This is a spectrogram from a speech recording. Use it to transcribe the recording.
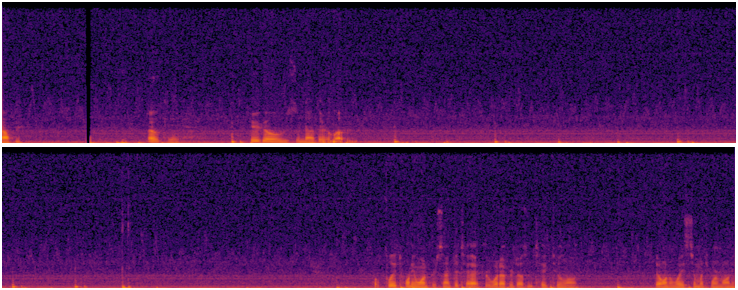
Nothing. Okay. Here goes another 11. Hopefully 21% attack or whatever doesn't take too long. Don't want to waste too much more money.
